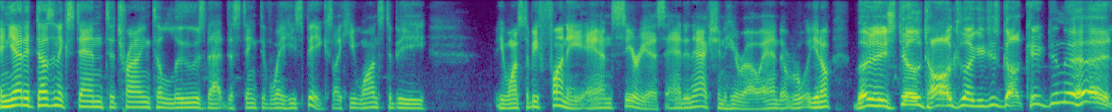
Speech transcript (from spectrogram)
and yet it doesn't extend to trying to lose that distinctive way he speaks like he wants to be he wants to be funny and serious and an action hero and a you know but he still talks like he just got kicked in the head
